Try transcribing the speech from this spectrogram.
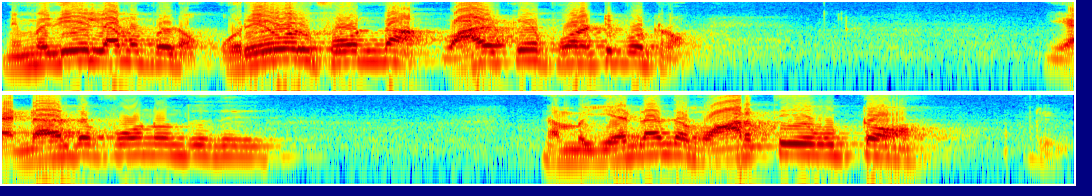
நிம்மதியே இல்லாமல் போயிடும். ஒரே ஒரு ஃபோன் தான். வாழ்க்கையை புரட்டி போட்டுரும். ஏண்டா இந்த ஃபோன் வந்தது? நம்ம ஏண்டா இந்த வார்த்தையை விட்டோம்? அப்படின்னு.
